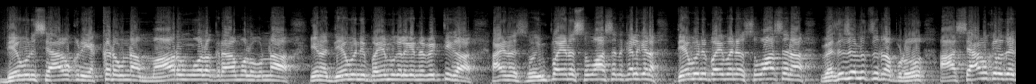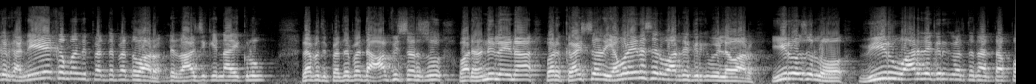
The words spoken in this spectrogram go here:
దేవుని సేవకుడు ఎక్కడ ఉన్నా మారుమూల గ్రామంలో ఉన్న ఈయన దేవుని భయం కలిగిన వ్యక్తిగా ఆయన ఇంపైన సువాసన కలిగిన దేవుని భయమైన సువాసన వెదజల్లుతున్నప్పుడు ఆ సేవకుల దగ్గరికి అనేక మంది పెద్ద పెద్దవారు అంటే రాజకీయ నాయకులు లేకపోతే పెద్ద పెద్ద ఆఫీసర్స్ వారి అన్నిలైనా వారి క్రైస్తవులు ఎవరైనా సరే వారి దగ్గరికి వెళ్ళేవారు. ఈ రోజుల్లో వీరు వారి దగ్గరికి వెళ్తున్నారు తప్ప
